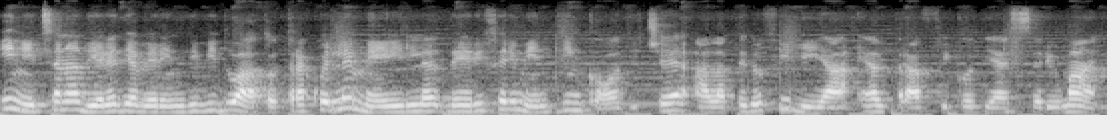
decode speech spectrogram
iniziano a dire di aver individuato tra quelle mail dei riferimenti in codice alla pedofilia e al traffico di esseri umani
